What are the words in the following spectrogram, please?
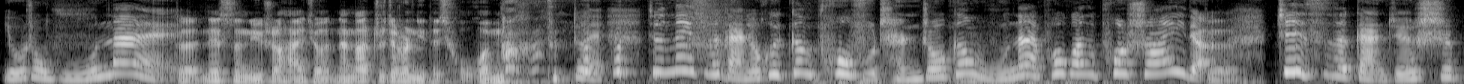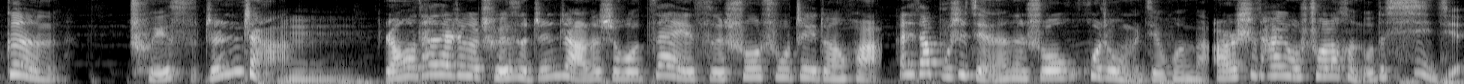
有种无奈。对，那次女生还就难道这就是你的求婚吗？对，就那次的感觉会更破釜沉舟、更无奈、破罐子破摔一点儿。对，这次的感觉是更垂死挣扎。嗯。然后他在这个垂死挣扎的时候，再一次说出这段话，而且他不是简单的说或者我们结婚吧，而是他又说了很多的细节，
